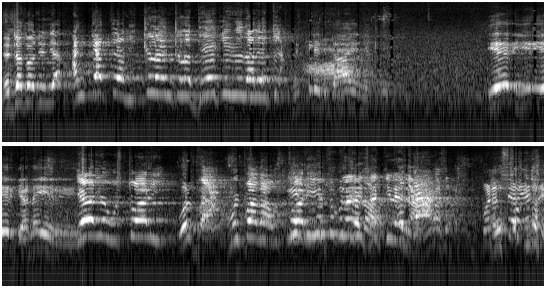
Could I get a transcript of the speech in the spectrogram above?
ಎಂಚ ತೋಜುಂದ್ಯಾ ಅಂತ್ಯತ್ಯ ನಿಕ್ಕಲ ಅಂಕಲ ದೇಕಿ ಇಳಿದಾರೆ ನಿಕ್ಲಿಗೆ ದಾಯ ನಿಕ್ಲಿ ಏರ್ ಈರ್ ಏರ್ ಜನ ಏರ್. ಏನು ಉಸ್ತುವಾರಿ. ಉಲ್ಪ ಮುಲ್ಪಾದ ಉಸ್ತುವಾರಿ. ಅಲ್ಲ. ಉಸ್ತುವಾರಿ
